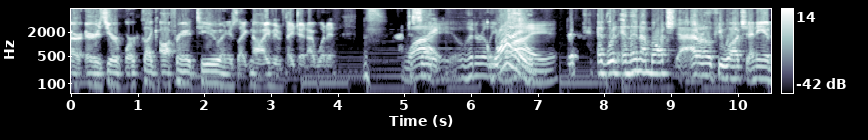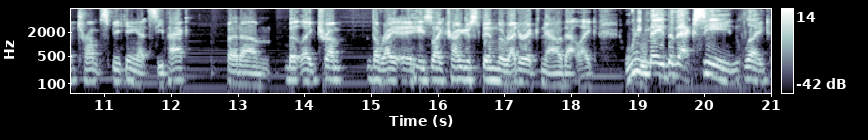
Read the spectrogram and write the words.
or, or is your work like offering it to you? And he's like no even if they did i wouldn't I'm just why? Literally, why? why? And when and then I'm watched. I don't know if you watched any of Trump speaking at CPAC, but um, but like Trump, the right, he's like trying to spin the rhetoric now that like we made the vaccine, like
